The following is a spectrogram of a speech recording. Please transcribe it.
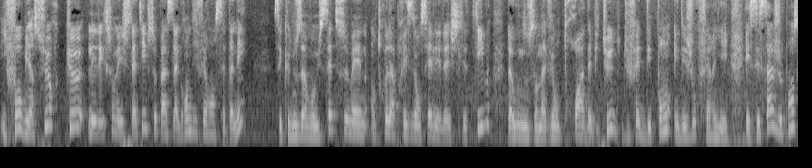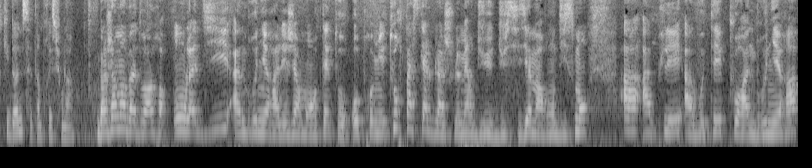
il faut bien sûr que l'élection législative se passe. La grande différence cette année, c'est que nous avons eu sept semaines entre la présidentielle et la législative, là où nous en avions trois d'habitude, du fait des ponts et des jours fériés. Et c'est ça, je pense, qui donne cette impression-là. Benjamin Badoir, on l'a dit, Anne Brunière a légèrement en tête au, premier tour. Pascal Blache, le maire du, 6e arrondissement, a appelé à voter pour Anne Bruniera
